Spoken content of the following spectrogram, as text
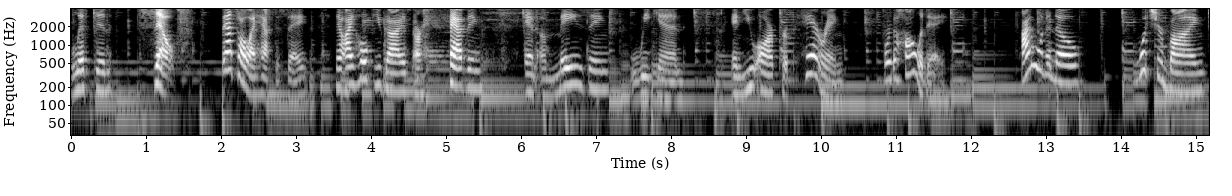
lifting self. That's all I have to say. Now, I hope you guys are having an amazing weekend and you are preparing for the holiday. I want to know what you're buying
